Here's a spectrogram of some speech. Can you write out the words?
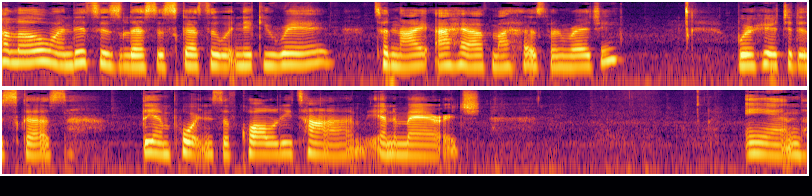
Hello, and this is Let's Discuss It with Nikki Red. Tonight I have my husband Reggie. We're here to discuss the importance of quality time in a marriage. And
